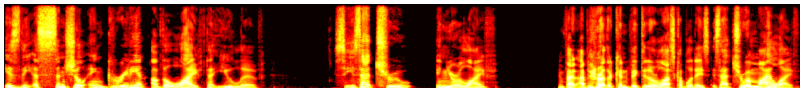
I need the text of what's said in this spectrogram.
is the essential ingredient of the life that you live. See, is that true in your life? In fact, I've been rather convicted over the last couple of days. Is that true in my life?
